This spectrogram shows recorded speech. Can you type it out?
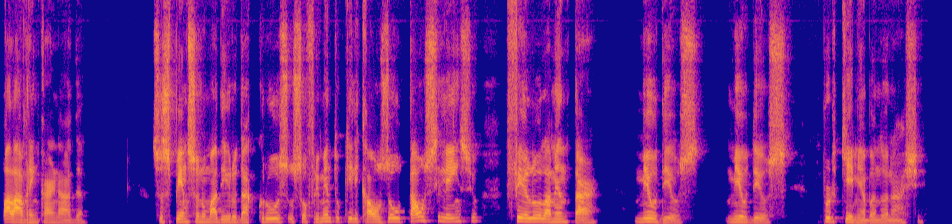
palavra encarnada. Suspenso no madeiro da cruz, o sofrimento que lhe causou tal silêncio fê-lo lamentar: Meu Deus, meu Deus, por que me abandonaste?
